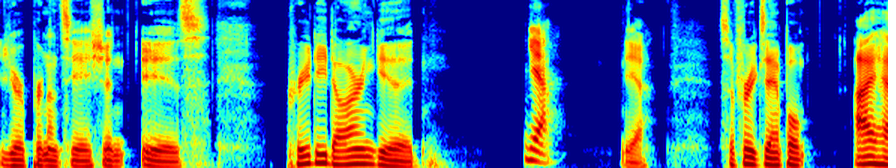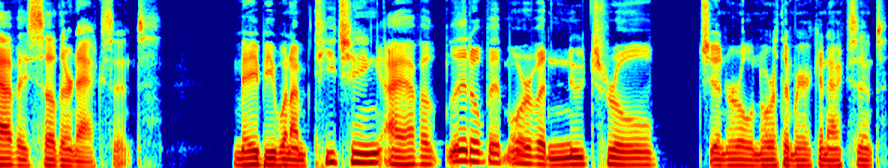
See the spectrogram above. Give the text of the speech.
your pronunciation is pretty darn good. yeah. Yeah. So, for example, I have a southern accent. Maybe when I'm teaching, I have a little bit more of a neutral, general North American accent.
